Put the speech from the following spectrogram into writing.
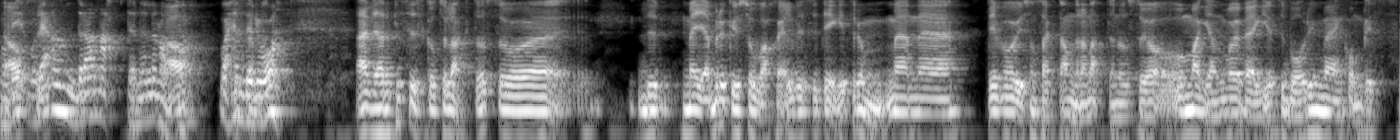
Var, Ja, det, var det andra natten eller något? Ja, Vad hände då? Nej, vi hade precis gått och lagt oss och eh, vi, Meja brukar ju sova själv i sitt eget rum men eh, det var ju som sagt andra natten då så jag och Maggan var iväg i Göteborg med en kompis.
